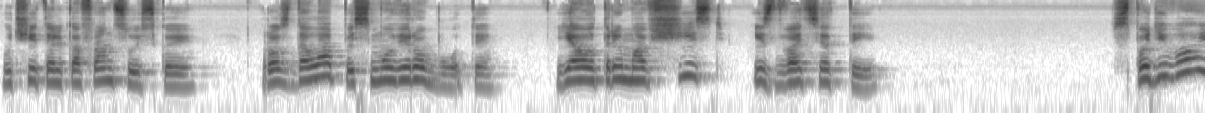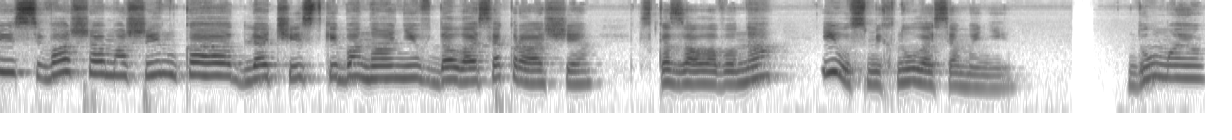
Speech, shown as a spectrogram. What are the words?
учителька французької, роздала письмові роботи. Я отримав 6 із 20. Сподіваюсь, ваша машинка для чистки бананів вдалася краще, сказала вона і усміхнулася мені. Думаю,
